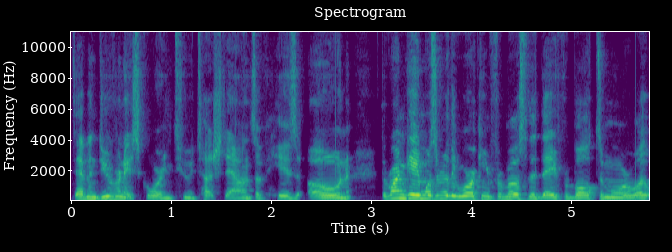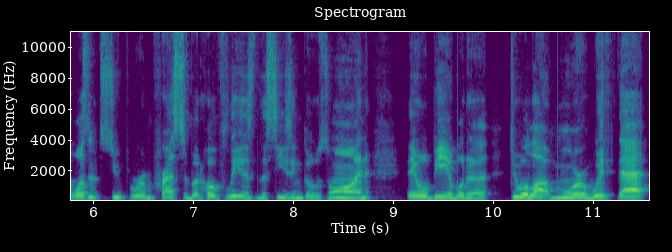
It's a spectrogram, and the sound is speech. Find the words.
Devin Duvernay scoring two touchdowns of his own. The run game wasn't really working for most of the day for Baltimore. It wasn't super impressive, but hopefully, as the season goes on, they will be able to do a lot more with that.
